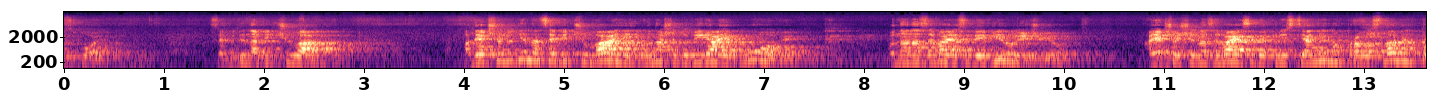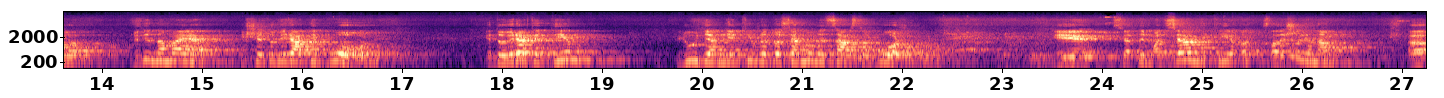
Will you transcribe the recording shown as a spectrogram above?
доскою. Це людина відчуває. Але якщо людина це відчуває і вона ще довіряє Богові, вона називає себе віруючою, а якщо ще називає себе християнином, православним, то людина має ще довіряти Богові і довіряти тим людям, які вже досягнули Царства Божого. І святим Отцям, які залишили нам, е,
